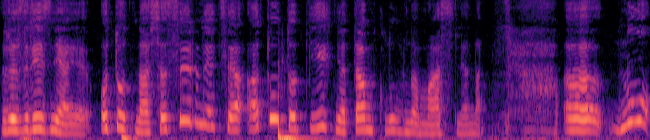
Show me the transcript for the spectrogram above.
розрізняє. Отут наша сирниця, а тут от їхня там клубна масляна. Е, Ну,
